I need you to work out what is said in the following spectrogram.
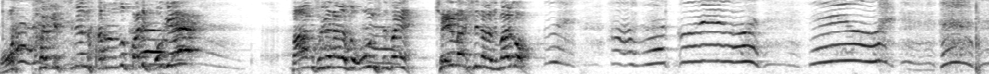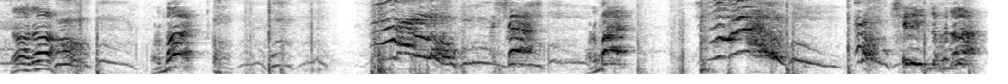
못하겠으면 하루라도 빨리 포기해. 방송에 나가서 온 세상에 개망신 나가지 말고. 아, 거예요. 에요. 자, 자. 오른발. 아샤. 오른발. 힘이 부족하잖아.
